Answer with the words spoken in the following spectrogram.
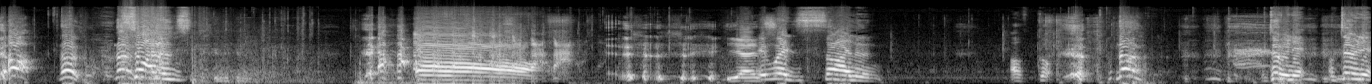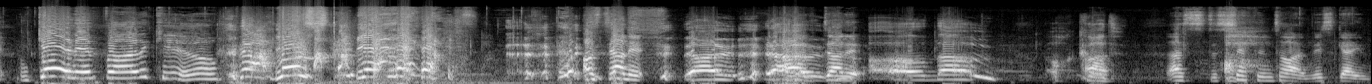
Oh! No! No! Silence! oh! Yes. It went silent. I've got. No! I'm doing it. I'm doing it. I'm getting it for the kill. Yes! Yes! I've done it. No! No! I've done it. Oh no! Oh god! Uh, that's the oh. second time this game.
